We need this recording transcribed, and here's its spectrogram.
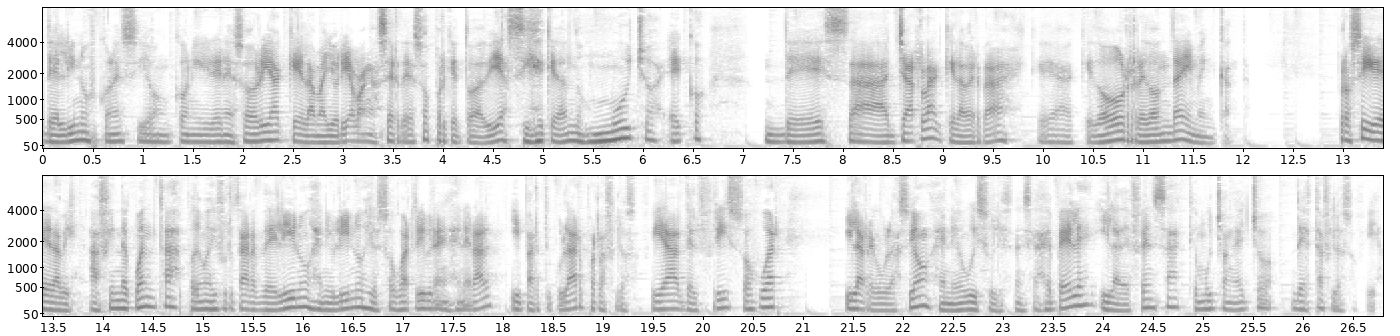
de Linux Conexión con Irene Soria, que la mayoría van a ser de esos porque todavía sigue quedando muchos ecos de esa charla que la verdad es que quedó redonda y me encanta. Prosigue David. A fin de cuentas podemos disfrutar de Linux, GNU Linux y el software libre en general y particular por la filosofía del free software y la regulación GNU y su licencia GPL y la defensa que muchos han hecho de esta filosofía.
